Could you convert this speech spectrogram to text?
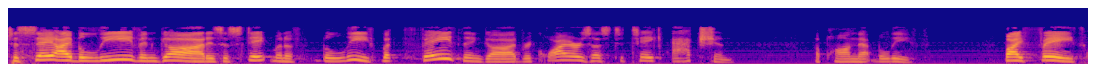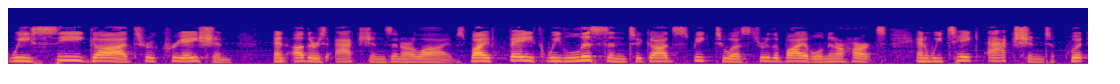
to say I believe in God is a statement of belief, but faith in God requires us to take action upon that belief. By faith, we see God through creation and others' actions in our lives. By faith, we listen to God speak to us through the Bible and in our hearts, and we take action to put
